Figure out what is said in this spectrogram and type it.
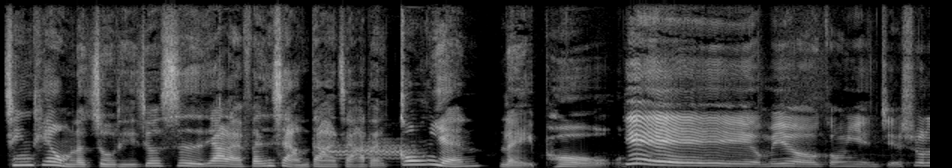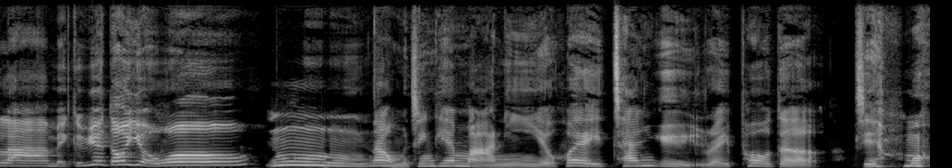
今天我们的主题就是要来分享大家的公演雷破。耶！我们又有公演结束啦，每个月都有哦。嗯，那我们今天马尼也会参与 report 的节目。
